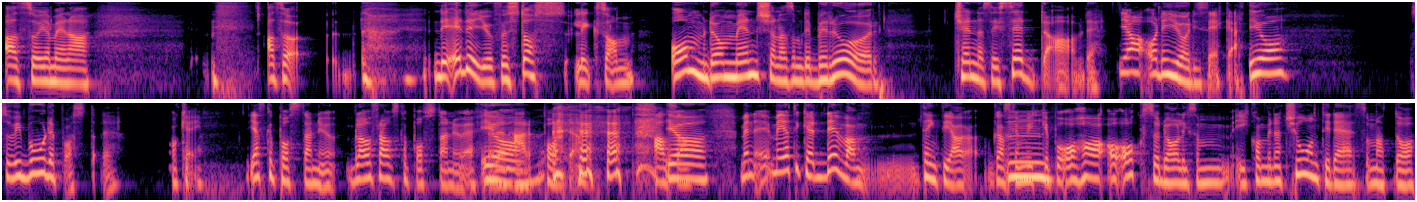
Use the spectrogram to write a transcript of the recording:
alltså jag menar, alltså det är det ju förstås liksom. Om de människorna som det berör känner sig sedda av det. Ja, och det gör de säkert. Ja, så vi borde posta det. Okej. Jag ska posta nu. Blau Frau ska posta nu efter Ja. den här podden. Alltså. Ja. men, men jag tycker det var, tänkte jag ganska Mm. mycket på. Och, ha, och också då liksom i kombination till det som att då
